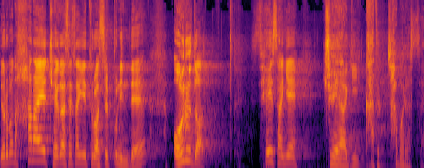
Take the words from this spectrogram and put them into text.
여러분 하나의 죄가 세상에 들어왔을 뿐인데 어느덧 세상에 죄악이 가득 차버렸어요.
